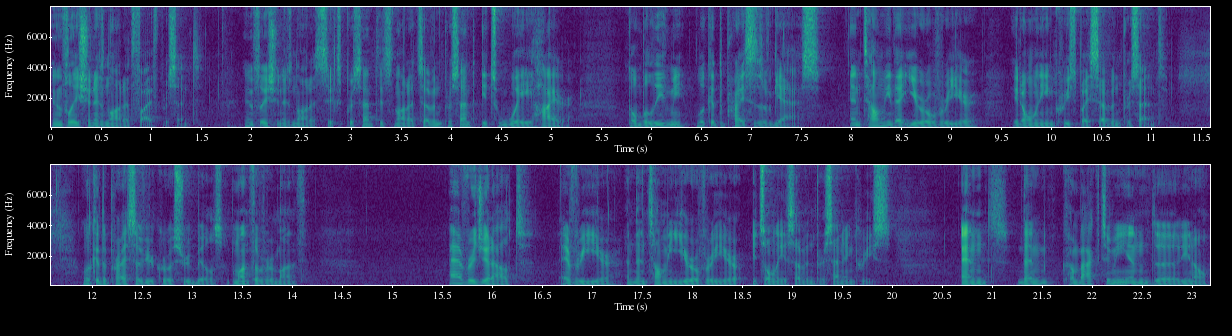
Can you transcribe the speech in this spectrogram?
inflation is not at 5%. Inflation is not at 6%, it's not at 7%, it's way higher. Don't believe me? Look at the prices of gas and tell me that year over year it only increased by 7%. Look at the price of your grocery bills month over month. Average it out every year and then tell me year over year it's only a 7% increase. And then come back to me and, uh, you know,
